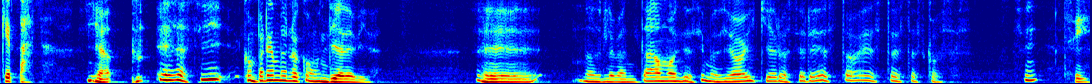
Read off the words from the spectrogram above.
¿Qué pasa? Ya, es así, comparémoslo con un día de vida. Eh, nos levantamos y decimos, yo hoy quiero hacer esto, esto, estas cosas. ¿Sí? Sí.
